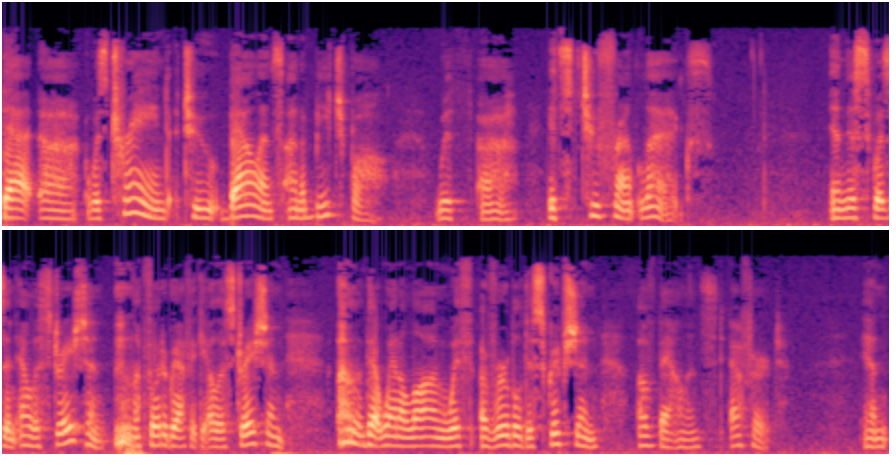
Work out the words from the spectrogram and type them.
that uh, was trained to balance on a beach ball with uh, its two front legs. And this was an illustration, a photographic illustration that went along with a verbal description of balanced effort. And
